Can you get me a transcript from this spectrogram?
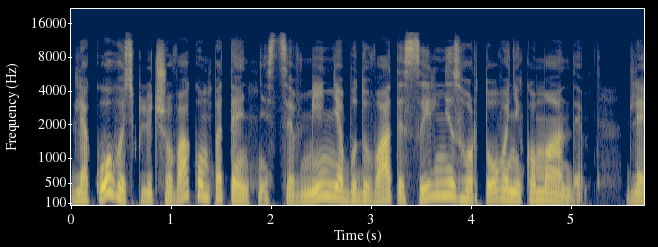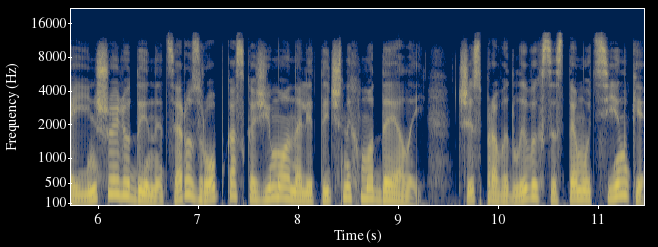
Для когось ключова компетентність – це вміння будувати сильні згуртовані команди. Для іншої людини це розробка, скажімо, аналітичних моделей чи справедливих систем оцінки,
